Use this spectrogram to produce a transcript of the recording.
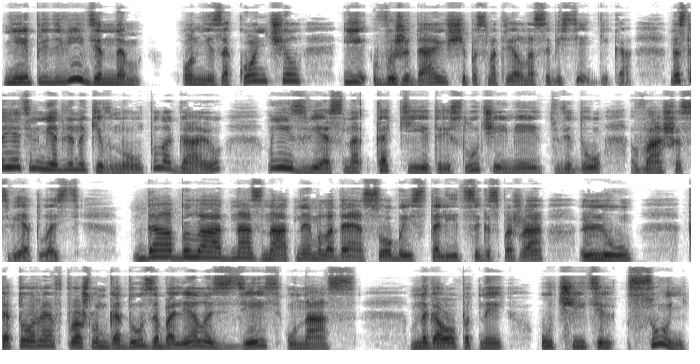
непредвиденным, он не закончил и выжидающе посмотрел на собеседника. Настоятель медленно кивнул. «Полагаю, мне известно, какие три случая имеет в виду ваша светлость». Да, была одна знатная молодая особа из столицы, госпожа Лю, которая в прошлом году заболела здесь, у нас. Многоопытный учитель Сунь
